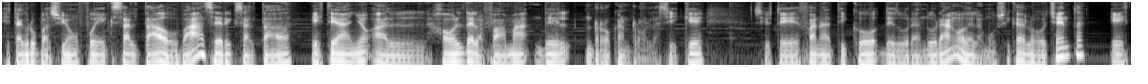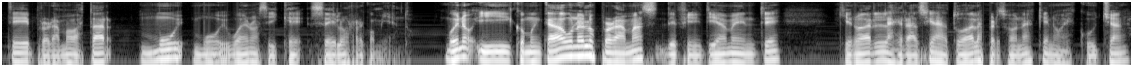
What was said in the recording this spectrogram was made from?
esta agrupación fue exaltada o va a ser exaltada este año al Hall de la Fama del Rock and Roll. Así que si usted es fanático de Durán Durán o de la música de los 80, este programa va a estar muy muy bueno, así que se los recomiendo. Bueno, y como en cada uno de los programas, definitivamente quiero darle las gracias a todas las personas que nos escuchan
